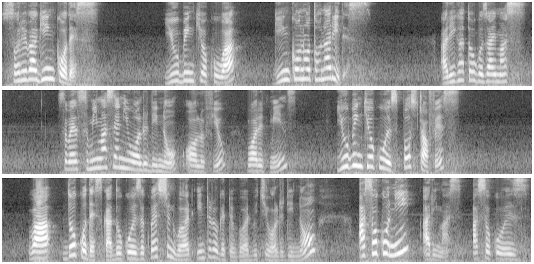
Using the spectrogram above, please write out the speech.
それは銀行です。郵便局は銀行の隣です。ありがとうございます。So, well, sumimasen, you already know, all of you, what it means. Yubinkyoku is post office. Wa doko desu ka? Doko is a question word, interrogative word, which you already know. Asoko ni arimasu. Asoko is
